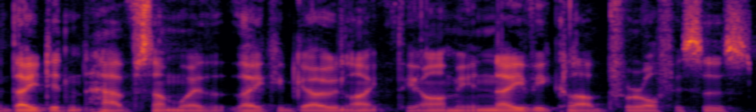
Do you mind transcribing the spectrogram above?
they didn't have somewhere that they could go, like the Army and Navy Club for officers.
